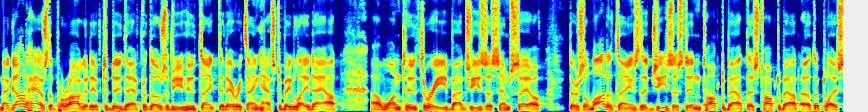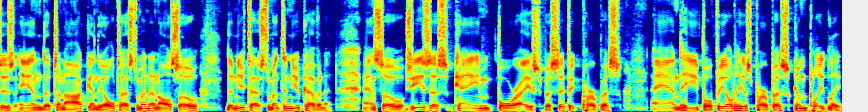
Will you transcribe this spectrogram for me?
Now, God has the prerogative to do that for those of you who think that everything has to be laid out. Uh, 1, 2, 3 by Jesus himself, there's a lot of things that Jesus didn't talk about that's talked about other places in the Tanakh, in the Old Testament, and also the New Testament, the New Covenant. And so Jesus came for a specific purpose and he fulfilled his purpose completely.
